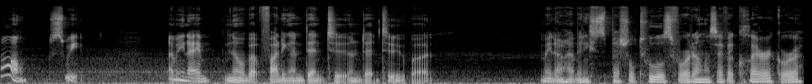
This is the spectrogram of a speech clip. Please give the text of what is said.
Oh, sweet. I mean, I know about fighting undead too, undead too, but I may not have any special tools for it unless I have a cleric or a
